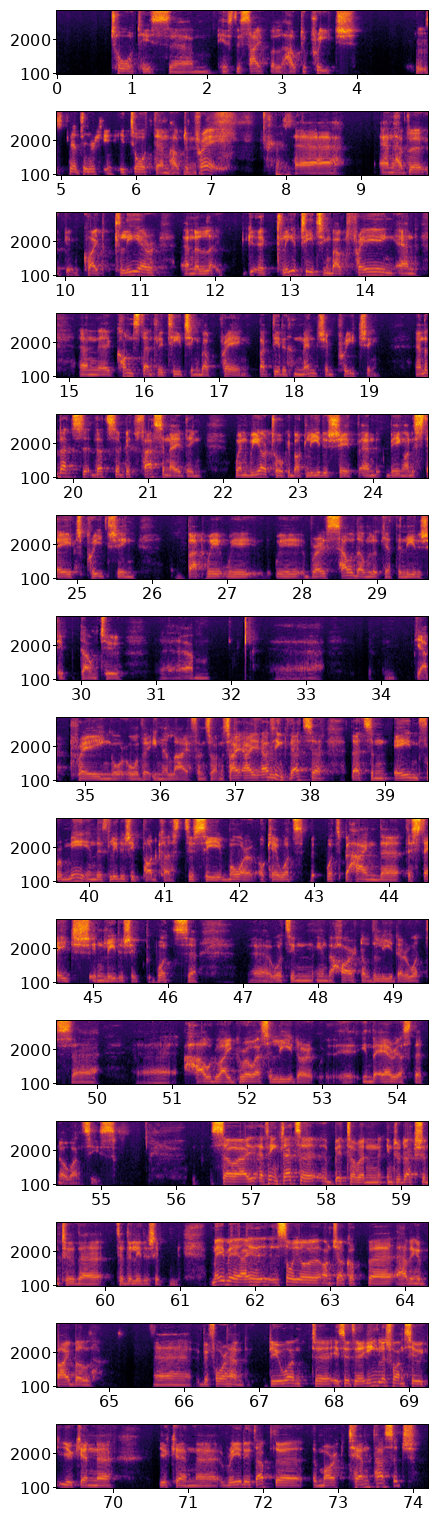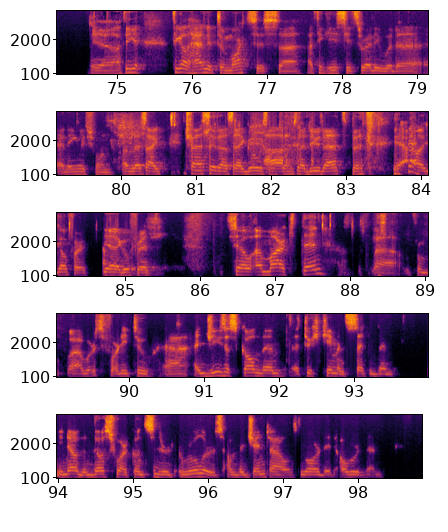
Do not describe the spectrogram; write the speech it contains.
taught his um, his disciple how to preach. Mm, that's interesting. He, he, taught them how to mm. pray, uh, and have a quite clear and a, a, clear teaching about praying and and uh, constantly teaching about praying, but didn't mention preaching and that's that's a bit fascinating when we are talking about leadership and being on the stage preaching but we we we very seldom look at the leadership down to um, uh, yeah praying or, or the inner life and so on. So I, I, I, think that's a that's an aim for me in this leadership podcast to see more okay what's what's behind the the stage in leadership? What's uh, uh, what's in in the heart of the leader what's uh, uh, how do i grow as a leader in the areas that no one sees so I, I, think that's a, a, bit of an introduction to the to the leadership. Maybe I saw you on Jacob uh, having a Bible uh, beforehand. Do you want? Uh, is it the English one so you, you can uh, you can uh, read it up the the Mark ten passage? Yeah, I think I think I'll hand it to Marcus. Uh, I think he sits ready with an English one, unless I translate as I go. Sometimes I do that, but yeah, I'll go for it. I'll yeah, go for it. So uh, Mark 10 uh, from uh, verse 42. Uh, and Jesus called them uh, to him and said to them, You know that those who are considered rulers of the Gentiles lord it over them,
